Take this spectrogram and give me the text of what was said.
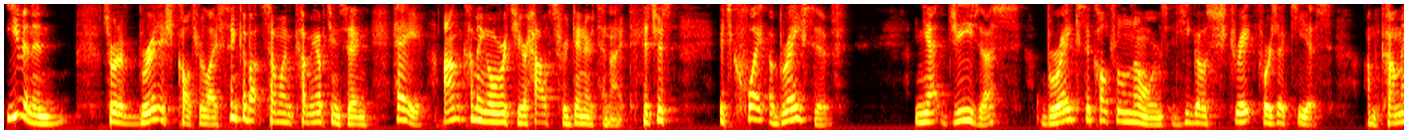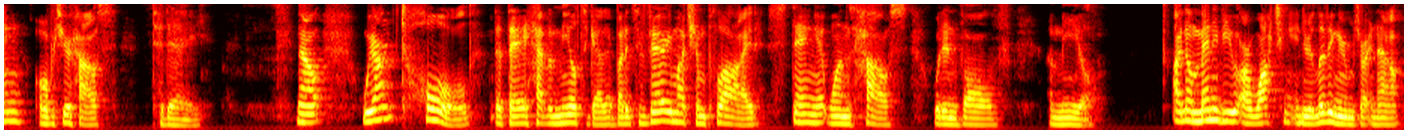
even in sort of British culture life, think about someone coming up to you and saying, Hey, I'm coming over to your house for dinner tonight. It's just, it's quite abrasive. And yet Jesus breaks the cultural norms and he goes straight for Zacchaeus. I'm coming over to your house today. Now, we aren't told that they have a meal together, but it's very much implied staying at one's house would involve a meal. I know many of you are watching in your living rooms right now,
